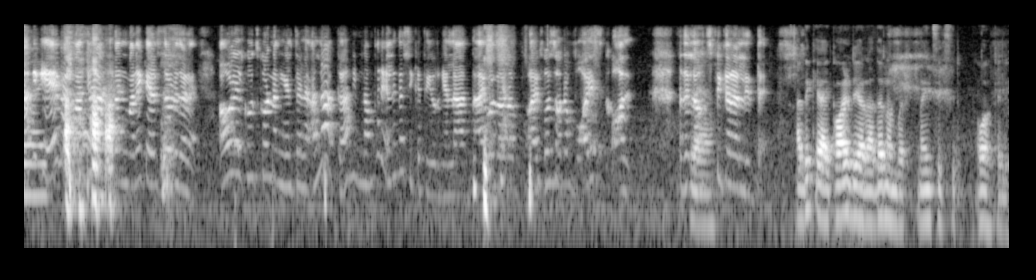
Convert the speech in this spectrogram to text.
ನನಗೆ ನನ್ನ ಮಂಜುಳಾ ಮನೆ ಮನೆ ಕೆಲ್ಸದವಳಿದಾಳೆ ಅವಳು ಕೂತ್ಕೊಂಡು ನಂಗೆ ಹೇಳ್ತಾಳೆ ಅಲ್ಲ ಅಕ್ಕ ನಿಮ್ ನಂಬರ್ ಎಲ್ಲಿಂದ ಸಿಕ್ಕತ್ತೆ ಇವ್ರಿಗೆಲ್ಲ? ಅಂತ. I was on I was on a voice call ಅದೇ ಲೌಡ್ ಸ್ಪೀಕರ್ ಅಲ್ಲಿ ಇದ್ದೆ. ಅದಕ್ಕೆ I called your other number nine six oh ಕಲಿ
